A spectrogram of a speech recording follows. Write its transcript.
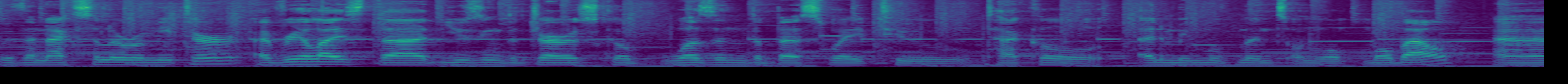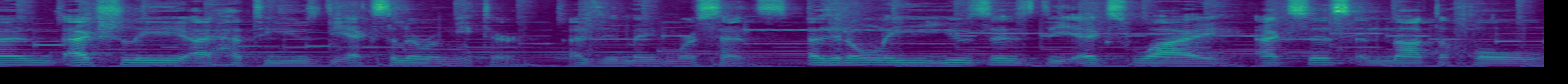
with an accelerometer, I've realized that using the gyroscope wasn't the best way to tackle enemy movements on mobile and actually I had to use the accelerometer as it made more sense as it only uses the XY axis and not the whole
